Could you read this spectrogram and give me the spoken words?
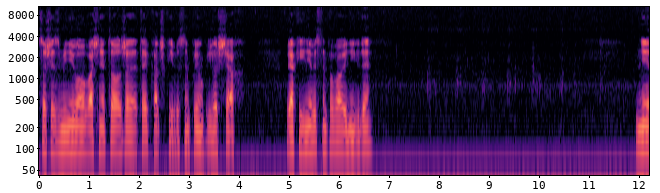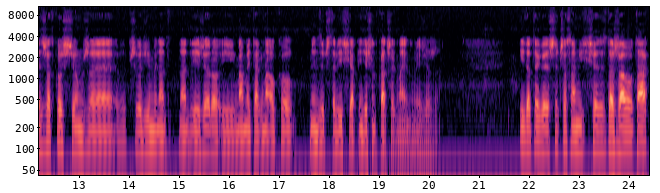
co się zmieniło właśnie to, że te kaczki występują w ilościach w jakich nie występowały nigdy. Nie jest rzadkością, że przychodzimy nad, nad jezioro i mamy tak na oko między 40 a 50 kaczek na jednym jeziorze. I do tego jeszcze czasami się zdarzało tak,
